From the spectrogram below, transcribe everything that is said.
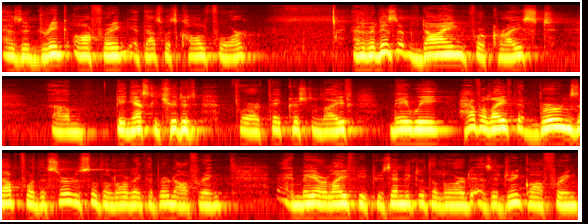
as a drink offering, if that's what's called for. And if it isn't dying for Christ, um, being executed for our fake Christian life, may we have a life that burns up for the service of the Lord like the burnt offering, and may our life be presented to the Lord as a drink offering.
